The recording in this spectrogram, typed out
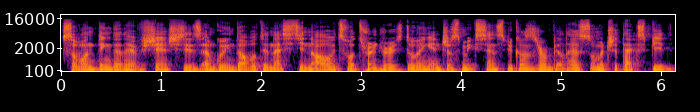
So one thing that I've changed is I'm going double tenacity now. It's what Ranger is doing and just makes sense because your build has so much attack speed.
